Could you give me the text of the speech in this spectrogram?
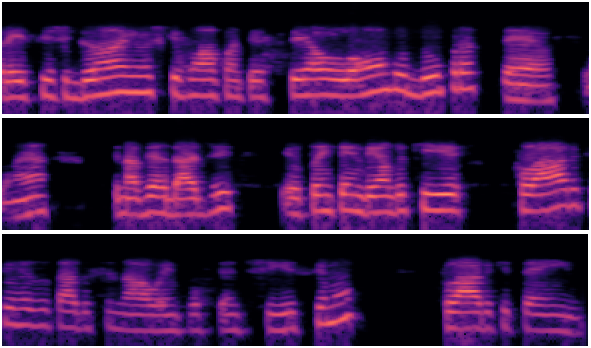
para esses ganhos que vão acontecer ao longo do processo, né? E, na verdade, eu estou entendendo que, claro que o resultado final é importantíssimo, claro que tem,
